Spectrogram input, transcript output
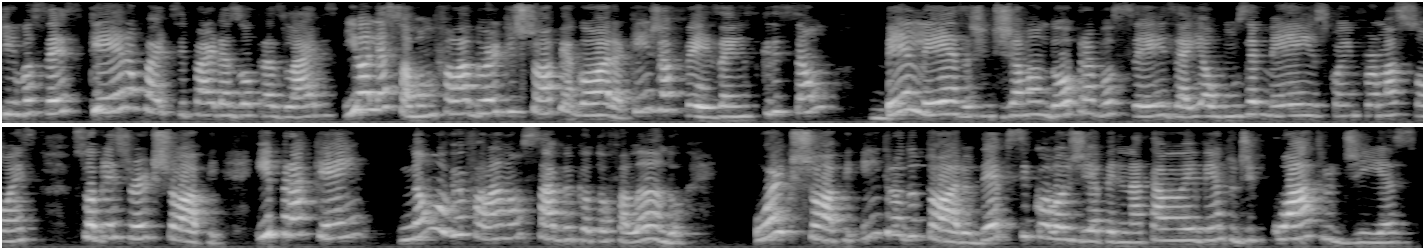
que vocês queiram participar das outras lives. E olha só, vamos falar do workshop agora. Quem já fez a inscrição? Beleza, a gente já mandou para vocês aí alguns e-mails com informações sobre esse workshop. E para quem não ouviu falar, não sabe do que eu estou falando, o workshop introdutório de psicologia perinatal é um evento de quatro dias,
